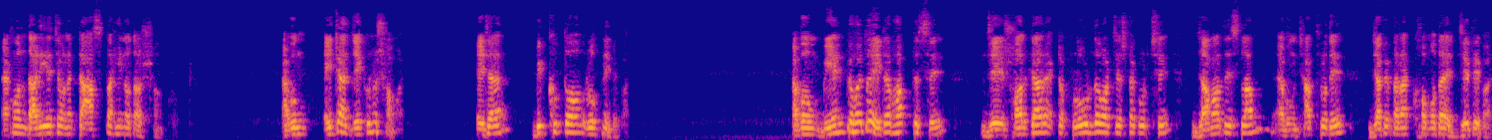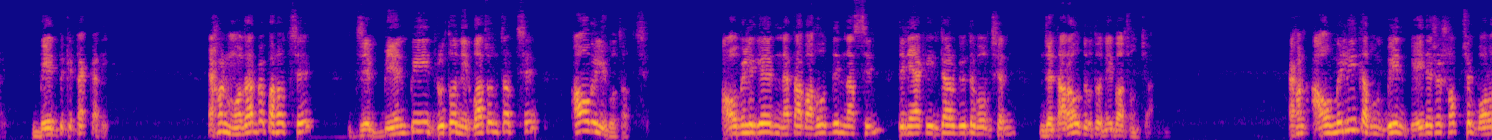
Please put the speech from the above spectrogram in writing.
এখন দাঁড়িয়েছে অনেকটা আস্থাহীনতার সংকট। এবং এটা যে কোনো সময় এটা বিক্ষুব্ধ রূপ নিতে পারে। এবং বিএনপি হয়তো এটা ভাবতেছে যে সরকার একটা ফ্লোর দেওয়ার চেষ্টা করছে জামাত ইসলাম এবং ছাত্রদের যাতে তারা ক্ষমতায় যেতে পারে বিএনপিকে টাক্কা দিয়ে। এখন মজার ব্যাপার হচ্ছে যে বিএনপি দ্রুত নির্বাচন চাচ্ছে, আওয়ামী লীগও চাচ্ছে। আওয়ামী লীগের নেতা বাহুদ্দিন নাসিম, তিনি এক ইন্টারভিউতে বলছেন যে তারাও দ্রুত নির্বাচন চান। এখন আওয়ামী লীগ এবং বিএনপি এই দেশের সবচেয়ে বড়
